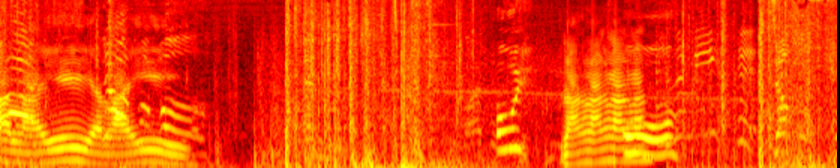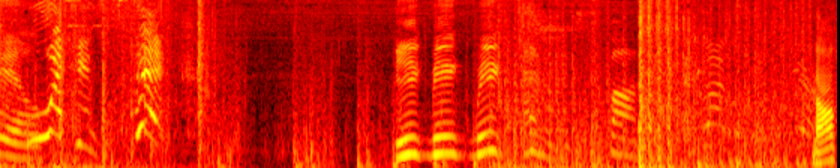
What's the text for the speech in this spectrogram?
อะไรอะไร Double. โอ้ยล้างล้างล้างโอ้ล้างโห Double kill. Wicked sick. มิกมิกมิกน็อก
